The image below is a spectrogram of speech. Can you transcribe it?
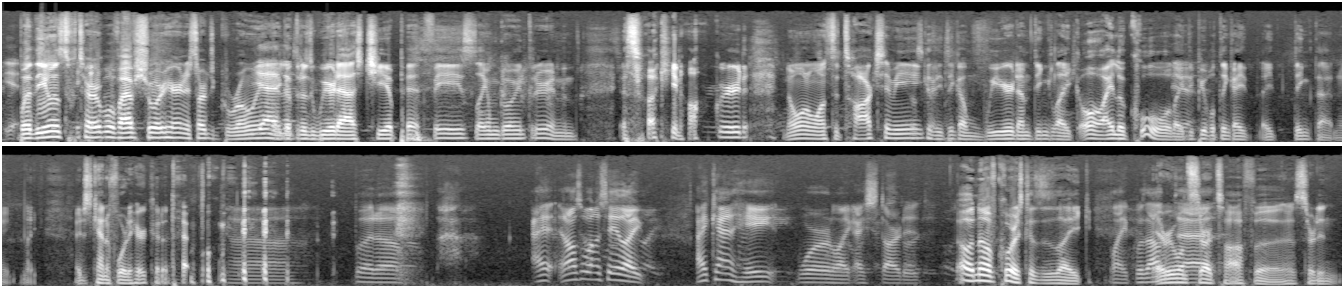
Yeah. but you know what's terrible? If I have short hair and it starts growing, Yeah, I go through this weird ass chia pet phase, like I'm going through, and it's fucking awkward. No one wants to talk to me because they think I'm weird. I'm thinking like, oh, I look cool. Like Yeah. the people think I, I think that, and I like I just can't afford a haircut at that moment. uh, but um, I and also want to say like I can't hate where like I started. Oh no, of course, because it's like Like without everyone that- starts off a certain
